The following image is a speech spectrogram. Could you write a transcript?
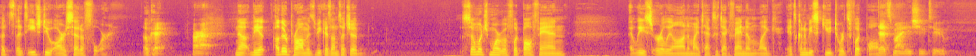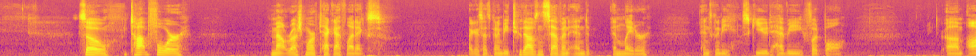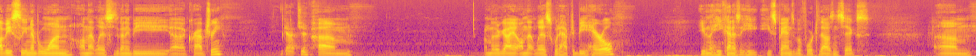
Let's let's each do our set of 4. Okay, all right. Now the other problem is because I'm such a so much more of a football fan, at least early on in my Texas Tech fandom. Like it's going to be skewed towards football. That's my issue too. so top four, Mount Rushmore of Tech athletics. I guess that's going to be 2007 and and later, and it's going to be skewed heavy football. Um, obviously, number one on that list is going to be uh, Crabtree. Gotcha. Um, another guy on that list would have to be Harrell, even though he kind of he, he spans before 2006. Um,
